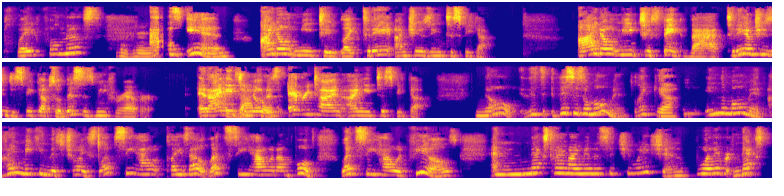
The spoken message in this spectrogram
playfulness mm-hmm. as in I don't need to, like today, I'm choosing to speak up. I don't need to think that today I'm choosing to speak up. So this is me forever. And I need exactly. to notice every time I need to speak up. No, this, this is a moment. Like yeah. in the moment, I'm making this choice. Let's see how it plays out. Let's see how it unfolds. Let's see how it feels. And next time I'm in a situation, whatever, next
